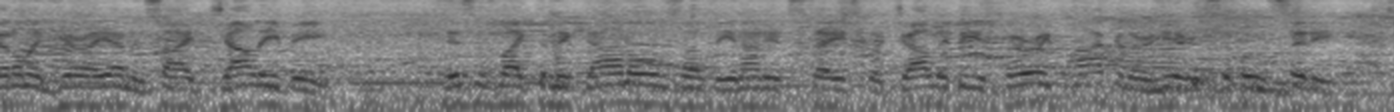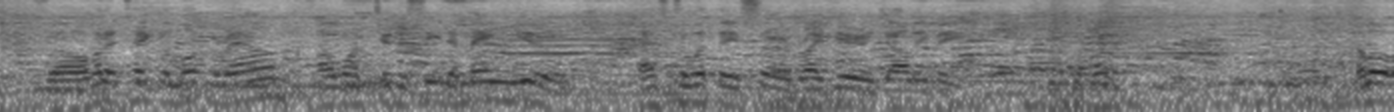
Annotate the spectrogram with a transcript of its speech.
and gentlemen, here I am inside Jollibee. This is like the McDonald's of the United States, but Jollibee is very popular here in Cebu City. So I want to take a look around. I want you to see the menu as to what they serve right here in Jollibee. Hello.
